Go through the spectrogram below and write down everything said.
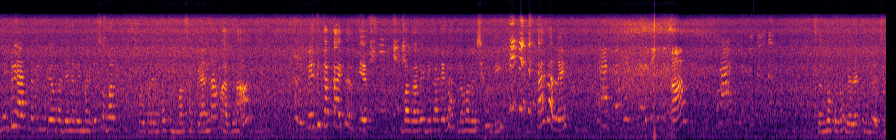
भेटूयात नवीन व्हिडिओमध्ये नवीन माहितीसोबत. तोपर्यंत तुम्हा सगळ्यांना माझा वेदिका काय करते बघा वेदिकाने घातलं मला शेवटी. काय झालंय? आ? चल नको घालायला ठेवून द्यायचं.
